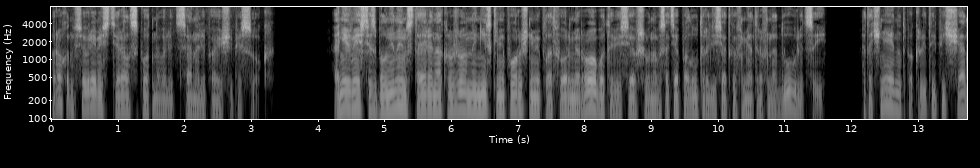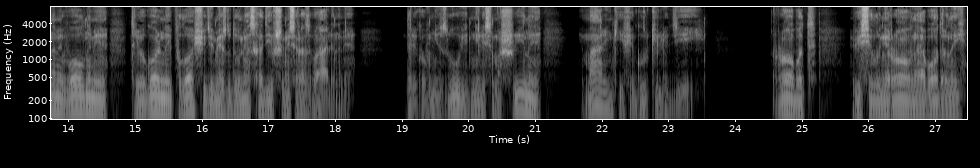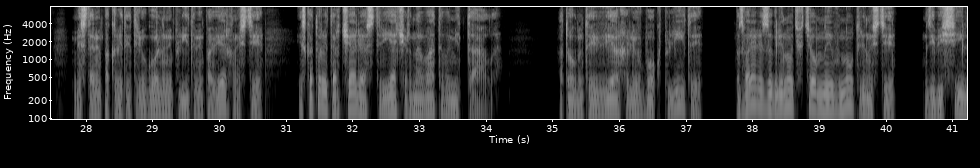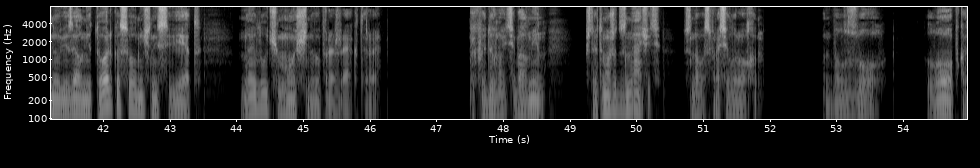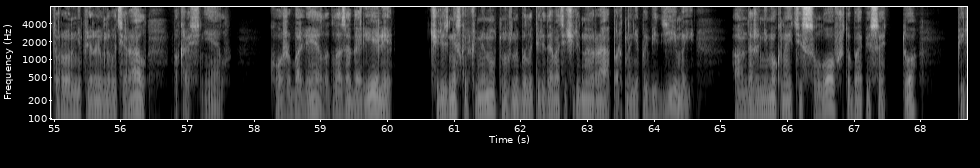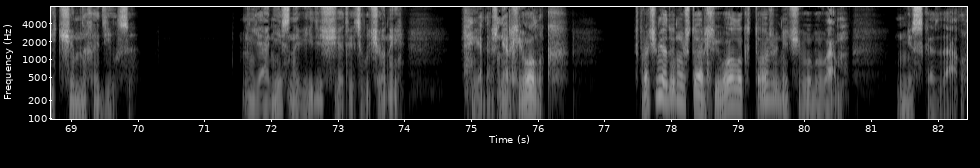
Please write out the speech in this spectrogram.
Рохан все время стирал с потного лица налипающий песок. Они вместе с Балминым стояли на окруженной низкими поручнями платформе робота, висевшего на высоте полутора десятков метров над улицей, а точнее над покрытой песчаными волнами треугольной площадью между двумя сходившимися развалинами. Далеко внизу виднелись машины и маленькие фигурки людей. Робот висел у неровной, ободранной, местами покрытой треугольными плитами поверхности — из которой торчали острия черноватого металла. Отогнутые вверх или вбок плиты позволяли заглянуть в темные внутренности, где бессильно увязал не только солнечный свет, но и луч мощного прожектора. «Как вы думаете, Балмин, что это может значить?» — снова спросил Рохан. Он был зол. Лоб, который он непрерывно вытирал, покраснел. Кожа болела, глаза горели, Через несколько минут нужно было передавать очередной рапорт на непобедимый, а он даже не мог найти слов, чтобы описать то, перед чем находился. «Я не ясновидящий», — ответил ученый. «Я даже не археолог. Впрочем, я думаю, что археолог тоже ничего бы вам не сказал.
